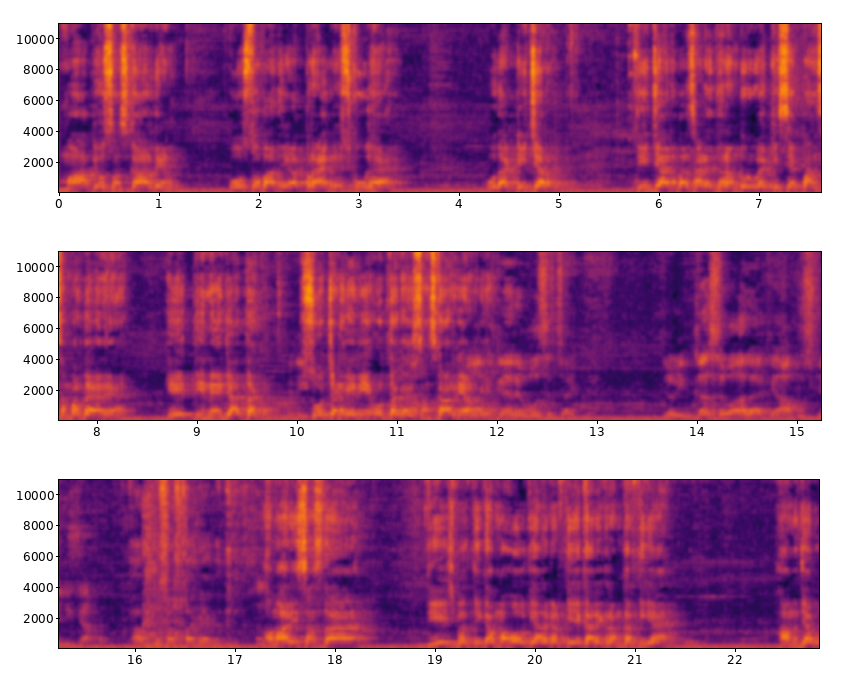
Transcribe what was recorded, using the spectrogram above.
ਮਾਂ ਪਿਓ ਸੰਸਕਾਰ ਦੇਣ ਉਸ ਤੋਂ ਬਾਅਦ ਜਿਹੜਾ ਪ੍ਰਾਇਮਰੀ ਸਕੂਲ ਹੈ ਉਹਦਾ ਟੀਚਰ ਤੀਜਾ ਨੰਬਰ ਸਾਡੇ ਧਰਮ ਗੁਰੂ ਹੈ ਕਿਸੇ ਪੰਜ ਸੰਪਰਦਾਇ ਦੇ ਹੈ ਇਹ ਤਿੰਨੇ ਜਦ ਤੱਕ ਸੋਚਣਗੇ नहीं उद तक संस्कार नहीं आप आएंगे कह रहे हो वो सच्चाई है जो इनका सवाल है कि आप उसके लिए क्या करें आपकी संस्था क्या करती है हमारी संस्था देशभक्ति का माहौल तैयार करती है कार्यक्रम करती है हम जब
